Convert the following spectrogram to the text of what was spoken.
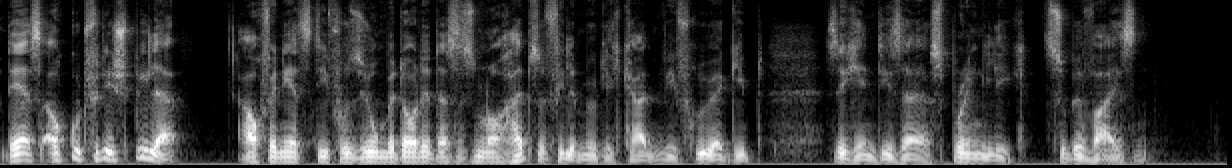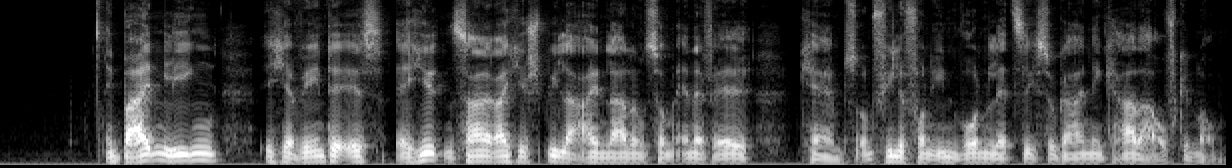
der ist auch gut für die Spieler. Auch wenn jetzt die Fusion bedeutet, dass es nur noch halb so viele Möglichkeiten wie früher gibt, sich in dieser Spring League zu beweisen. In beiden Ligen, ich erwähnte es, erhielten zahlreiche Spieler Einladungen zum NFL-Camps und viele von ihnen wurden letztlich sogar in den Kader aufgenommen.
